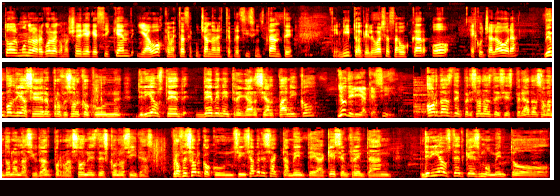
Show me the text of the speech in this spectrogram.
Todo el mundo lo recuerda como yo diría que sí Kent y a vos que me estás escuchando en este preciso instante, te invito a que lo vayas a buscar o escúchalo ahora. Bien podría ser, profesor Cocoon. ¿Diría usted deben entregarse al pánico? Yo diría que sí. Hordas de personas desesperadas abandonan la ciudad por razones desconocidas. Profesor Cocoon, sin saber exactamente a qué se enfrentan, ¿diría usted que es momento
